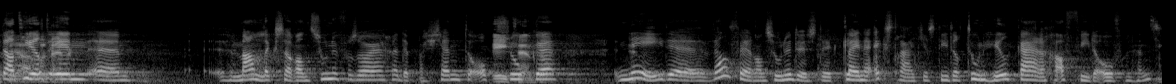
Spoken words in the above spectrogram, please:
Dat hield in uh, maandelijkse rantsoenen verzorgen, de patiënten opzoeken. Nee, de welverrantsoenen, dus de kleine extraatjes die er toen heel karig afvielen overigens.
